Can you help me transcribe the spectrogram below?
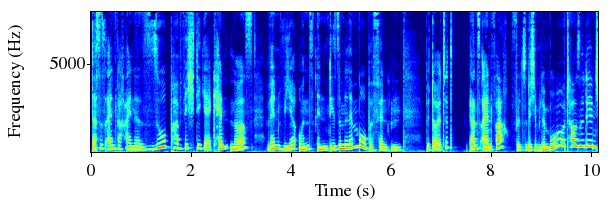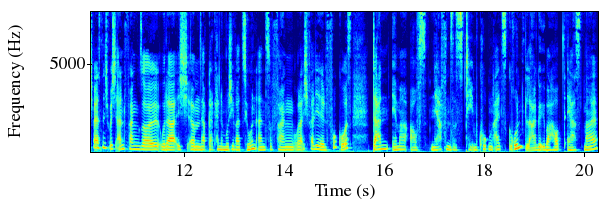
das ist einfach eine super wichtige Erkenntnis, wenn wir uns in diesem Limbo befinden. Bedeutet, Ganz einfach, fühlst du dich im Limbo, tausend Ideen, ich weiß nicht, wo ich anfangen soll. Oder ich ähm, habe gar keine Motivation anzufangen. Oder ich verliere den Fokus, dann immer aufs Nervensystem gucken als Grundlage überhaupt erstmal,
